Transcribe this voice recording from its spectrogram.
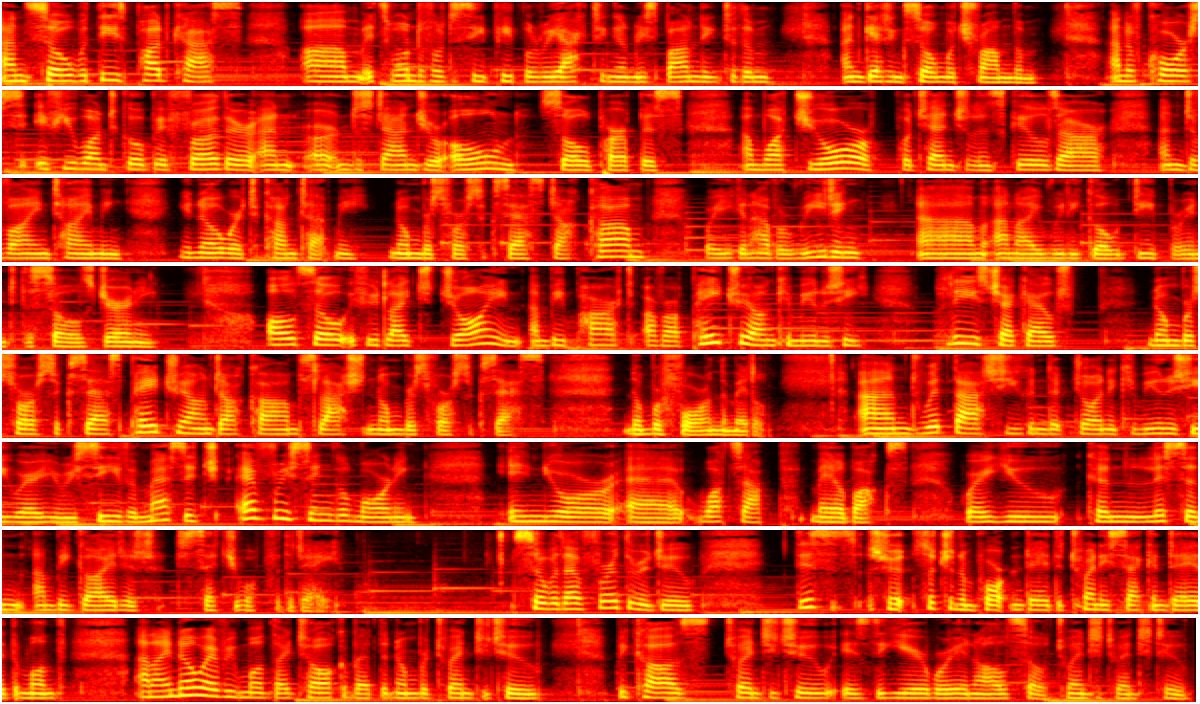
And so, with these podcasts, um, it's wonderful to see people reacting and responding to them and getting so much from them. And of course, if you want to go a bit further and understand your own soul purpose and what your potential and skills are and divine timing, you know where to contact me numbersforsuccess.com, where you can have a reading. Um, and I really go deeper into the soul's journey. Also, if you'd like to join and be part of our Patreon community, please check out Numbers for Success, patreon.com slash numbers for success, number four in the middle. And with that, you can join a community where you receive a message every single morning in your uh, WhatsApp mailbox where you can listen and be guided to set you up for the day. So, without further ado, this is sh- such an important day, the 22nd day of the month. And I know every month I talk about the number 22 because 22 is the year we're in, also 2022.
